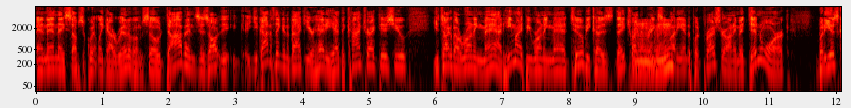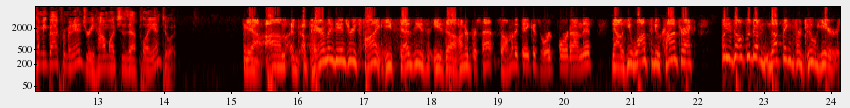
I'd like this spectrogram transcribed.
and then they subsequently got rid of him. So Dobbins is all you got to think in the back of your head. He had the contract issue. You talk about running mad. He might be running mad too because they tried mm-hmm. to bring mm-hmm. somebody in to put pressure on him. It didn't work but he is coming back from an injury. How much does that play into it? Yeah, um, apparently the injury's fine. He says he's he's hundred percent. So I'm going to take his word for it on this. Now he wants a new contract, but he's also done nothing for two years.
